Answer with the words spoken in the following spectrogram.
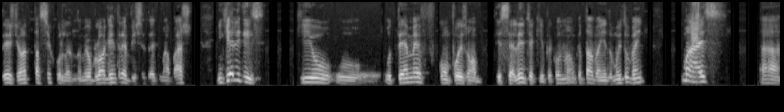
desde ontem está circulando no meu blog a entrevista do Edmar Baixa, em que ele diz que o, o, o Temer compôs uma excelente equipe econômica, estava indo muito bem, mas a,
